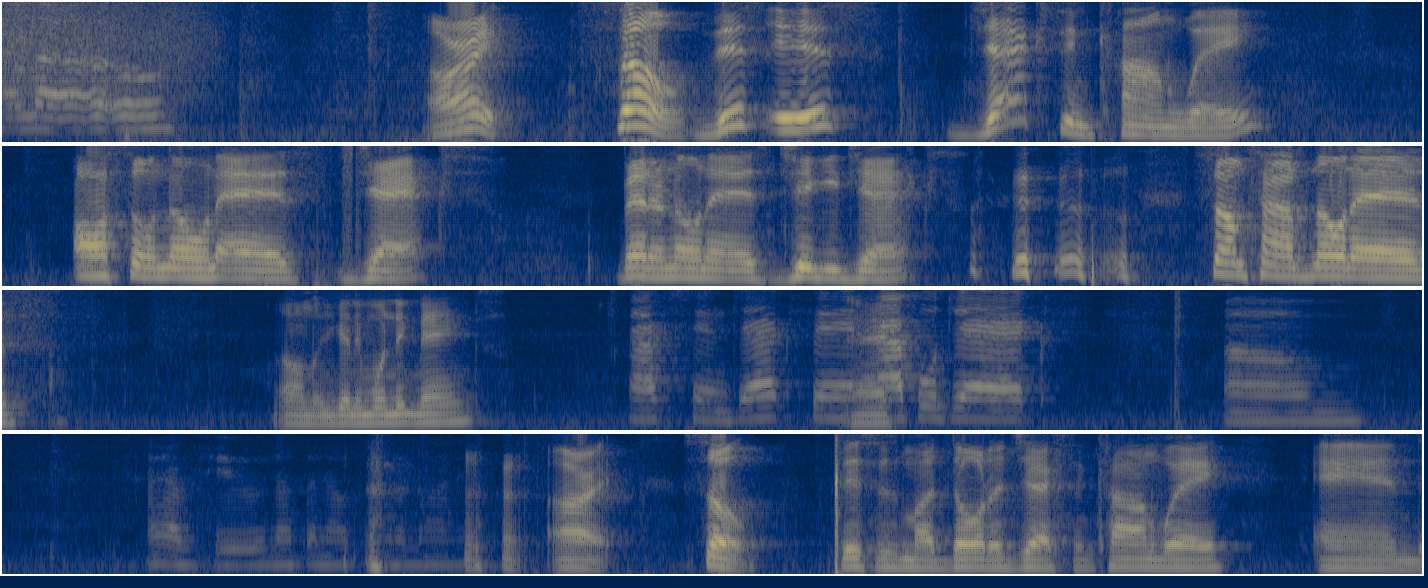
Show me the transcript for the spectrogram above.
Hello. All right. So this is Jaxsyn Conway, also known as Jax, better known as Jiggy Jax, sometimes known as, I don't know, you got any more nicknames? Action Jackson, Ac- Apple Jacks. Um, I have a few. Nothing else comes to mind. All right. So this is my daughter Jaxsyn Conway, and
